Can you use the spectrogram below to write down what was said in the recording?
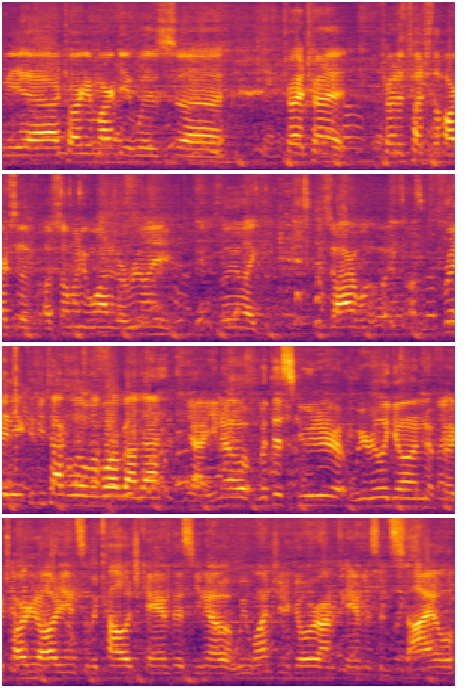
we uh, our target market was uh, trying trying to trying to touch the hearts of, of someone who wanted a really really like bizarre. Brandon, could you talk a little bit more about that? Yeah, you know, with this scooter, we're really going for a target audience of the college campus. You know, we want you to go around campus in style.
